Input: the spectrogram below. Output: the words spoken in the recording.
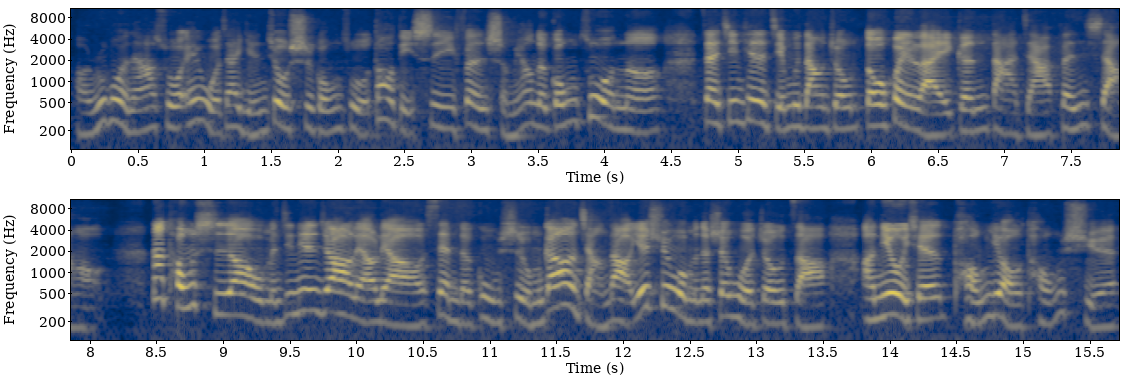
呃，如果人家说，哎，我在研究室工作，到底是一份什么样的工作呢？在今天的节目当中，都会来跟大家分享哦。那同时哦，我们今天就要聊聊 Sam 的故事。我们刚刚讲到，也许我们的生活周遭啊，你有一些朋友、同学，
